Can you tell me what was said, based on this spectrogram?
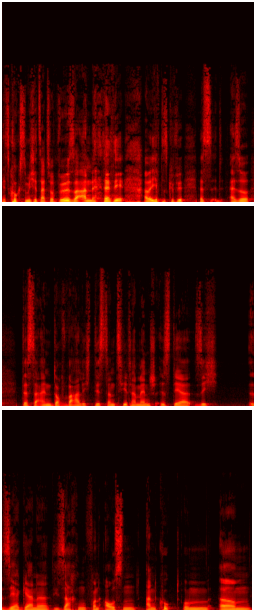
Jetzt guckst du mich jetzt halt so böse an. nee, aber ich habe das Gefühl, dass, also, dass da ein doch wahrlich distanzierter Mensch ist, der sich sehr gerne die Sachen von außen anguckt, um ähm,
